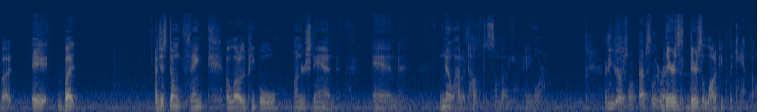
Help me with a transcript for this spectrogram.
But it, but I just don't think a lot of the people understand and know how to talk to somebody anymore. I think you're absolutely, absolutely right. There's there's a lot of people that can though.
